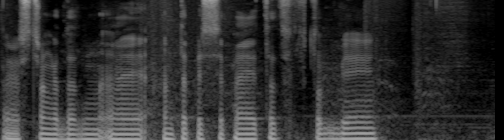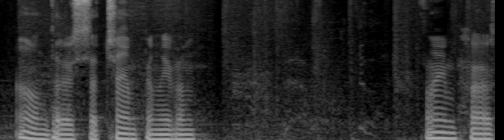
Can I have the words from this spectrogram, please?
They're stronger than I anticipated to be. Oh, there is a champion even. Flame Heart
